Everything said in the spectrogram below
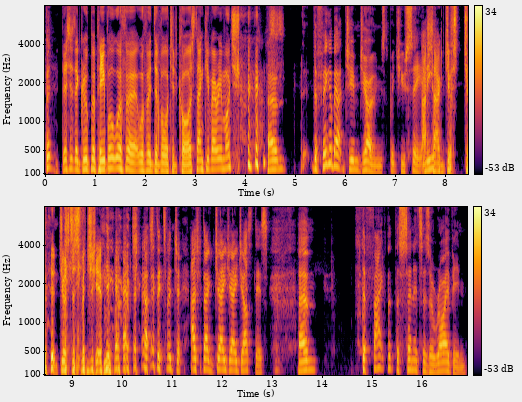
But this is a group of people with a with a devoted cause. Thank you very much. um, the thing about Jim Jones, which you see, and he- Hashtag just justice for Jim. justice for J- hashtag JJ Justice. Um, the fact that the senators arriving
